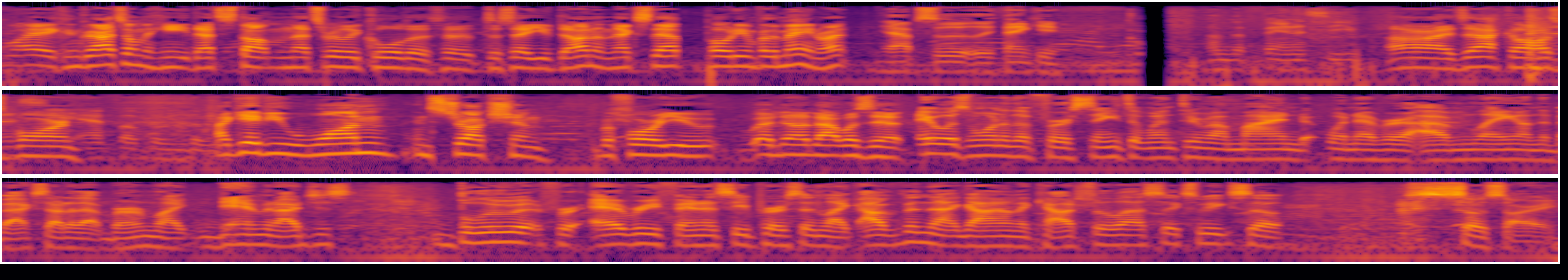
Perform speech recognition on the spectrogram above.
Well, hey, congrats on the heat. That's something that's really cool to, to, to say you've done. And next step, podium for the main, right? Absolutely, thank you. The fantasy. All right, Zach Osborne. Fantasy F up of the I gave you one instruction before you. uh, No, that was it. It was one of the first things that went through my mind whenever I'm laying on the backside of that berm. Like, damn it, I just blew it for every fantasy person. Like, I've been that guy on the couch for the last six weeks, so so sorry.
